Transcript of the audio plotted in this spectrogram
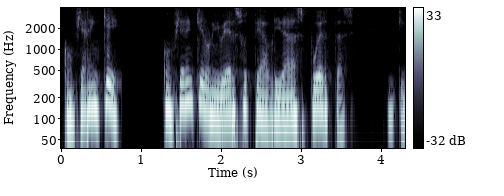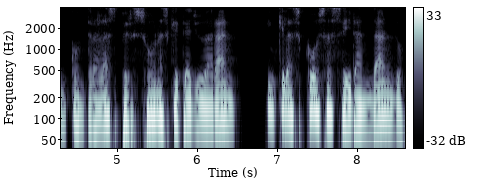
¿Confiar en qué? Confiar en que el universo te abrirá las puertas, en que encontrarás personas que te ayudarán, en que las cosas se irán dando,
